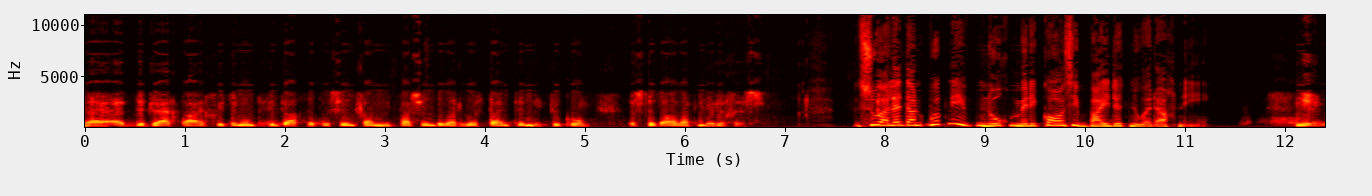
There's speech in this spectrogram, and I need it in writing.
uh, dit werk baie goed en omtrent 80% van die pasiënte wat hoofpyn kliniek toe kom, is dit al wat nodig is. So hulle dan ook nie nog medikasie by dit nodig nie. Nee,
